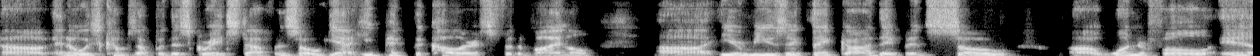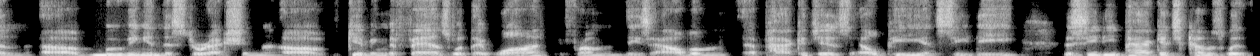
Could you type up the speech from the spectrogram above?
uh, and always comes up with this great stuff. And so, yeah, he picked the colors for the vinyl. Uh, ear music, thank God, they've been so uh, wonderful in uh, moving in this direction of giving the fans what they want from these album uh, packages, LP and CD. The CD package comes with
